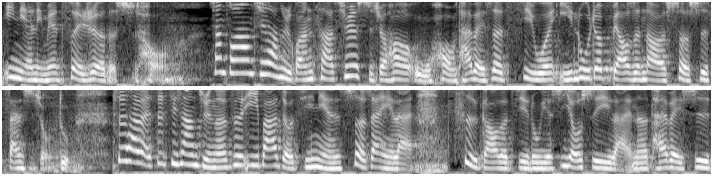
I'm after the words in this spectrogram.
一年里面最热的时候。像中央气象局观测啊，七月十九号的午后，台北市的气温一路就飙升到了摄氏三十九度，是台北市气象局呢自一八九七年设站以来次高的记录，也是有史以来呢台北市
